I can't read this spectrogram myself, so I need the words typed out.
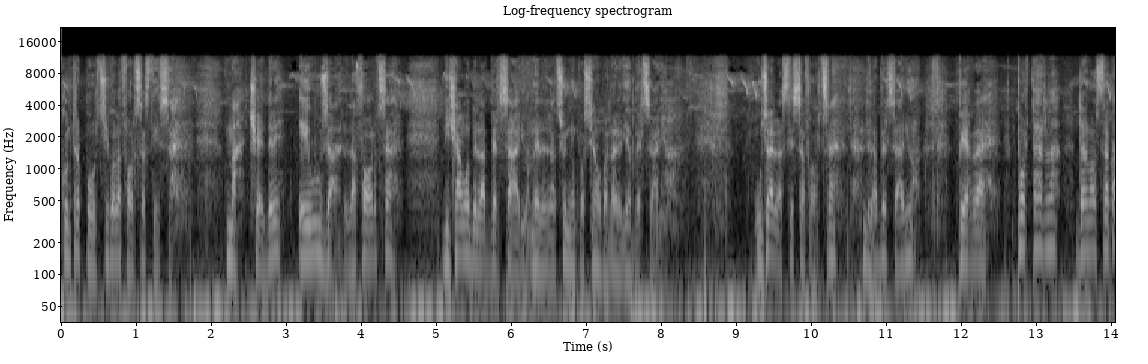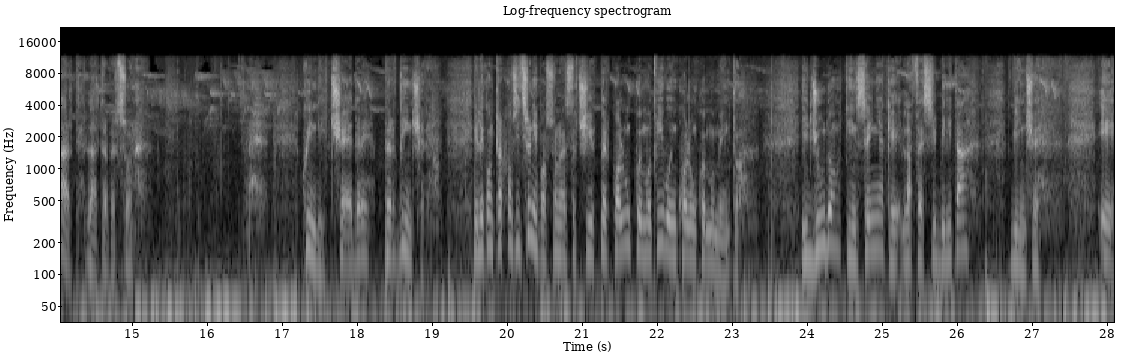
contrapporsi con la forza stessa, ma cedere e usare la forza, diciamo, dell'avversario. Nelle relazioni non possiamo parlare di avversario. Usare la stessa forza dell'avversario per portarla dalla nostra parte, l'altra persona. Quindi cedere per vincere. E le contrapposizioni possono esserci per qualunque motivo, in qualunque momento. Il judo ti insegna che la flessibilità vince e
